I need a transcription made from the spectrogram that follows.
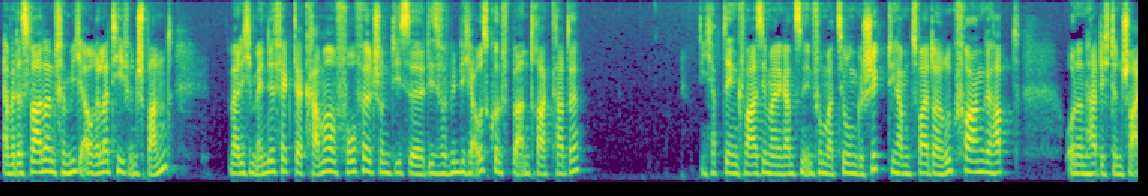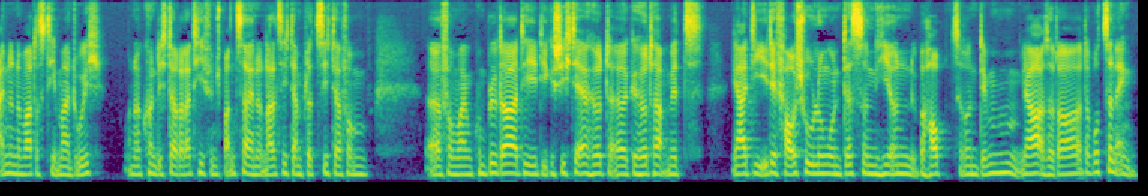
Aber das war dann für mich auch relativ entspannt, weil ich im Endeffekt der Kammer im Vorfeld schon diese, diese verbindliche Auskunft beantragt hatte. Ich habe denen quasi meine ganzen Informationen geschickt, die haben zwei, drei Rückfragen gehabt und dann hatte ich den Schein und dann war das Thema durch. Und dann konnte ich da relativ entspannt sein. Und als ich dann plötzlich da vom, äh, von meinem Kumpel da die, die Geschichte erhört, äh, gehört habe mit, ja, die EDV-Schulung und das und hier und überhaupt und dem, ja, also da, da wurde es dann eng.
